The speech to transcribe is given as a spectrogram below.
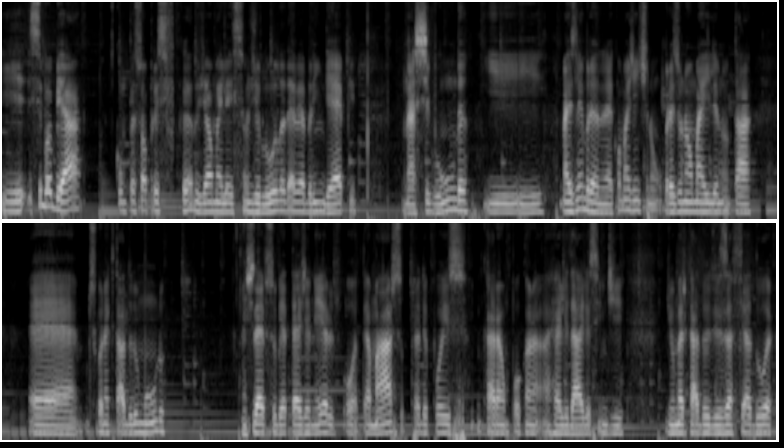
e se bobear, com o pessoal precificando já uma eleição de Lula, deve abrir em gap na segunda e mas lembrando, né, como a gente não, o Brasil não é uma ilha, não está é, desconectado do mundo, a gente deve subir até janeiro ou até março para depois encarar um pouco a, realidade assim de, de um mercado desafiador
